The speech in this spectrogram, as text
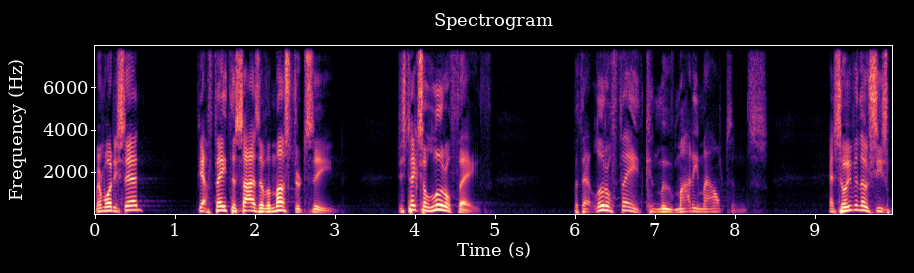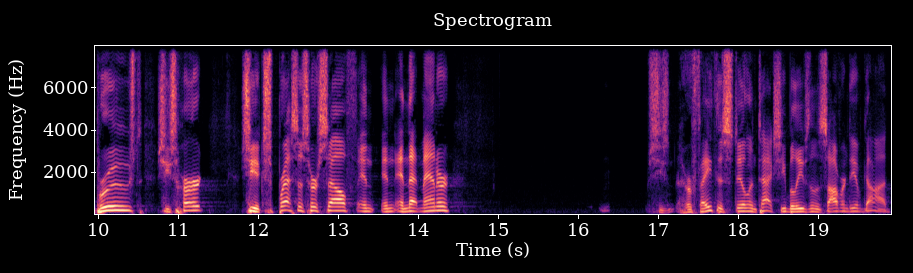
Remember what he said? If you have faith the size of a mustard seed, just takes a little faith. But that little faith can move mighty mountains. And so, even though she's bruised, she's hurt, she expresses herself in, in, in that manner, she's, her faith is still intact. She believes in the sovereignty of God.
